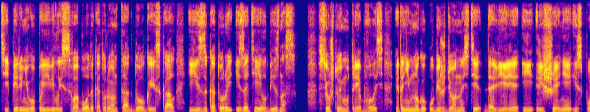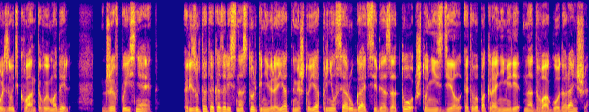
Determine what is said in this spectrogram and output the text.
Теперь у него появилась свобода, которую он так долго искал и из-за которой и затеял бизнес. Все, что ему требовалось, это немного убежденности, доверия и решения использовать квантовую модель. Джефф поясняет. Результаты оказались настолько невероятными, что я принялся ругать себя за то, что не сделал этого, по крайней мере, на два года раньше.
